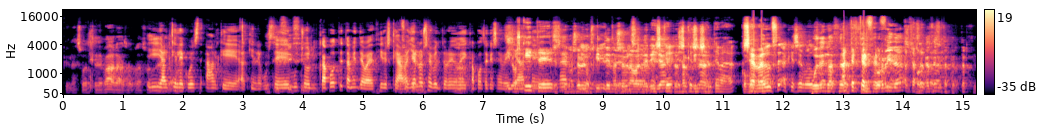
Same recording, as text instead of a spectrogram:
que la suerte de varas o que la suerte Y de al que le cueste, al que a quien le guste mucho el capote también te va a decir es que ahora ya no se ve el toreo de Ah. capote que se veía. los hace- quites, Es que no se ve Ni un los quite, no quites, se ve una banderilla, Es que, entonces es que al ese es final el tema. ¿Se reduce? ¿A qué se reduce? pueden hacer Al tercer 100 tercio. corridas Al tercer porque hacen el tercer tercio.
